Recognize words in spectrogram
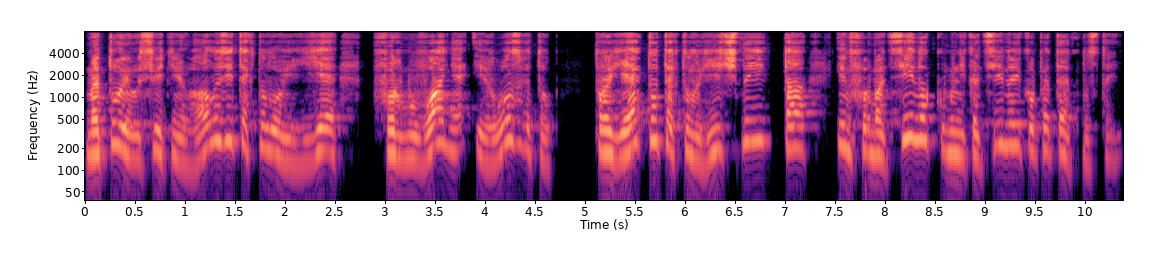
метою освітньої галузі технологій є формування і розвиток проєктно-технологічної та інформаційно-комунікаційної компетентностей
